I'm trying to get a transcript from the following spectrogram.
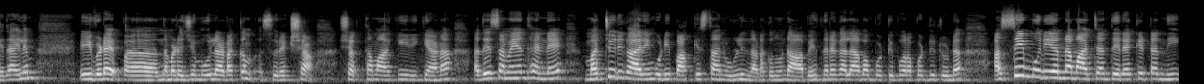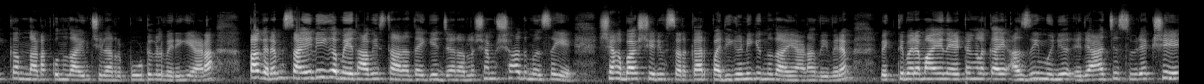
ഏതായാലും ഇവിടെ നമ്മുടെ ജമ്മുവിലടക്കം സുരക്ഷ ശക്തമാക്കിയിരിക്കുകയാണ്. അതേസമയം തന്നെ മറ്റൊരു കാര്യം കൂടി പാകിസ്ഥാൻ ഉള്ളിൽ നടക്കുന്നുണ്ട്. ആഭ്യന്തര കലാപം പൊട്ടിപ്പുറപ്പെട്ടിട്ടുണ്ട്. അസീം മുനീറിനെ മാറ്റാൻ തിരക്കിട്ട നീക്കം നടക്കുന്നതായും ചില റിപ്പോർട്ടുകൾ വരികയാണ്. പകരം സൈനിക മേധാവി സ്ഥാനത്തേക്ക് ജനറൽ ഷംഷാദ് മിർസയെ ഷഹബാസ് ഷെരീഫ് സർക്കാർ പരിഗണിക്കുന്നതായാണ് വിവരം. വ്യക്തിപരമായ നേട്ടങ്ങൾക്കായി അസീം മുനീർ രാജ്യസുരക്ഷയെ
